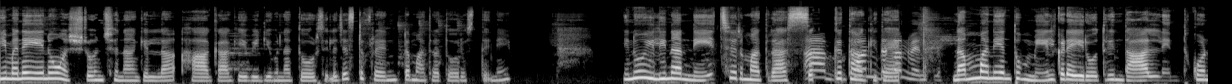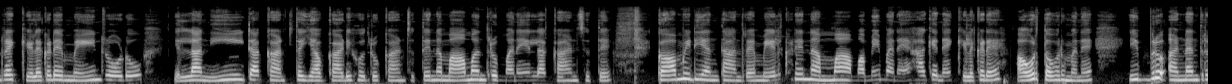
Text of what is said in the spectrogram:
ಈ ಮನೆ ಏನೋ ಅಷ್ಟೊಂದು ಚೆನ್ನಾಗಿಲ್ಲ. ಹಾಗಾಗಿ ವಿಡಿಯೋವನ್ನು ತೋರಿಸಿಲ್ಲ. ಜಸ್ಟ್ ಫ್ರೆಂಟ್ ಮಾತ್ರ ತೋರಿಸ್ತೀನಿ. ಇನ್ನು ಇಲ್ಲಿನ ನೇಚರ್ ಮಾತ್ರ ಸಖತ್ತಾಗಿದೆ. ನಮ್ಮ ಮನೆ ಅಂತೂ ಮೇಲ್ಗಡೆ ಇರೋದ್ರಿಂದ ಅಲ್ಲಿ ನಿಂತ್ಕೊಂಡ್ರೆ ಕೆಳಗಡೆ ಮೇನ್ ರೋಡು ಎಲ್ಲ ನೀಟಾಗಿ ಕಾಣಿಸುತ್ತೆ. ಯಾವ ಗಾಡಿ ಹೋದ್ರು ಕಾಣಿಸುತ್ತೆ. ನಮ್ಮ ಮಾಮಂದ್ರು ಮನೆ ಎಲ್ಲ ಕಾಣಿಸುತ್ತೆ. ಕಾಮಿಡಿ ಅಂತ ಅಂದ್ರೆ ಮೇಲ್ಗಡೆ ನಮ್ಮ ಮಮ್ಮಿ ಮನೆ ಹಾಗೇನೆ ಕೆಳಗಡೆ ಅವ್ರ ತವ್ರ ಮನೆ ಇಬ್ರು ಅಣ್ಣಂದ್ರ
